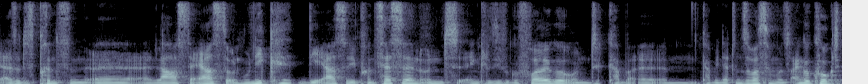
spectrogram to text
also des Prinzen äh, Lars der Erste und Monique die Erste, die Prinzessin und inklusive Gefolge und Kab äh, ähm, Kabinett und sowas haben wir uns angeguckt.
